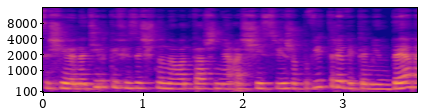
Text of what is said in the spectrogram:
це ще не тільки фізичне навантаження, а ще й свіже повітря, вітамін Д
